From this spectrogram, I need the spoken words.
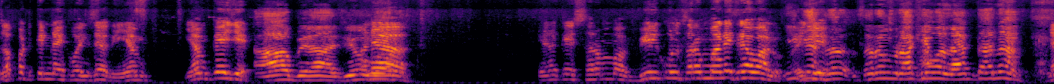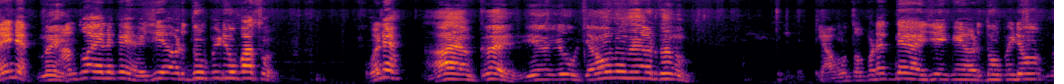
ઝપટ કરી નાખવાની છે એમ એમ કહે છે. આ બે આ જેવું એને કઈ શરમમાં બિલકુલ શરમમાં નથી રહેવાનું. ઈ કે હજી- શર- શરમ રાખે લાગતા ના? નહીં ને. આમ તો એને કઈ હજી અડધું પીડ્યું પાછું. હો હા એમ કઈ એવું કહેવાનું છે અડધાનું. ક્યાં તો પડે જ ને હજી કઈ અડધું પીડ્યું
